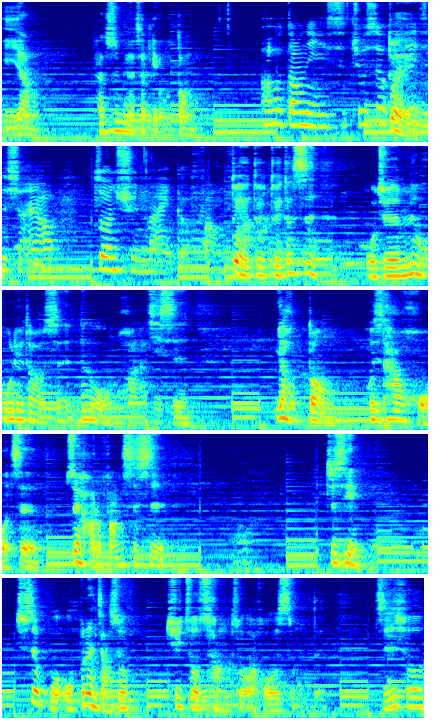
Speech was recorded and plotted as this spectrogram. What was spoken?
一样，它就是没有在流动。哦，我懂你意思，就是会一直想要遵循那一个方法。对对对，但是我觉得没有忽略到的是，那个文化它其实要动，或是它要活着，最好的方式是，就是。就是我，我不能讲说去做创作啊，或者什么的，只是说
